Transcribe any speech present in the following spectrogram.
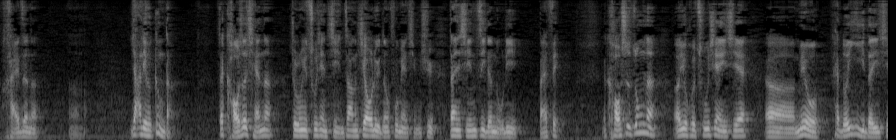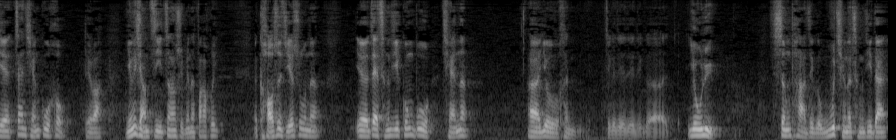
孩子呢啊压力会更大。在考试前呢。就容易出现紧张、焦虑等负面情绪，担心自己的努力白费。考试中呢，呃，又会出现一些呃没有太多意义的一些瞻前顾后，对吧？影响自己正常水平的发挥。考试结束呢，呃，在成绩公布前呢，啊，又很这个这个这个忧虑，生怕这个无情的成绩单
